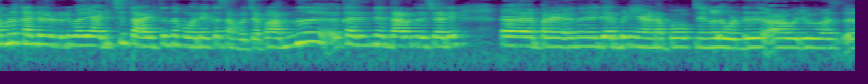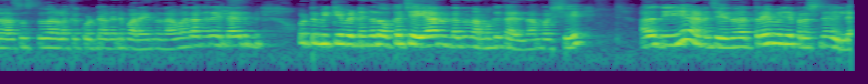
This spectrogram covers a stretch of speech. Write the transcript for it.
നമ്മൾ കണ്ടിട്ടുണ്ട്. ഒരുമാതിരി അടിച്ച് താഴ്ത്തുന്ന പോലെയൊക്കെ സംഭവിച്ചു. അപ്പൊ അന്ന് കരുതുന്നത് എന്താണെന്ന് വെച്ചാൽ ഗർഭിണിയാണ് അപ്പോൾ ഞങ്ങൾ കൊണ്ട് ആ ഒരു അസ്വസ്ഥതകളൊക്കെ കൊണ്ട് അങ്ങനെ പറയുന്നതാവും അതങ്ങനെ എല്ലാവരും ഒട്ടുമിക്ക പെണ്ണുങ്ങളും ഒക്കെ ചെയ്യാറുണ്ടെന്ന് നമുക്ക് കരുതാം. പക്ഷേ അത് ദിയയാണ് ചെയ്തത്. അത്രയും വലിയ പ്രശ്നമില്ല.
